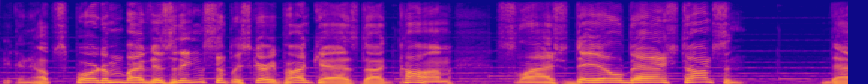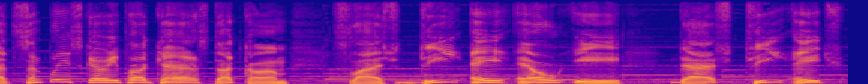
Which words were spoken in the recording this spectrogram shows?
you can help support him by visiting simplyscarypodcast.com slash Dale dash Thompson. That's simplyscarypodcast.com slash D-A-L-E dash T-H-O-M-P-S-O-N.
